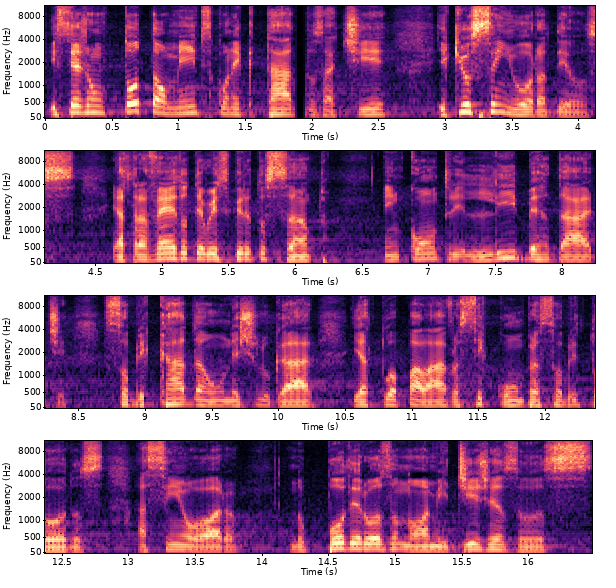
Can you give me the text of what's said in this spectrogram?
estejam totalmente conectados a Ti e que o Senhor, ó Deus, e através do Teu Espírito Santo, encontre liberdade sobre cada um neste lugar e a Tua palavra se cumpra sobre todos. Assim eu oro no poderoso nome de Jesus.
